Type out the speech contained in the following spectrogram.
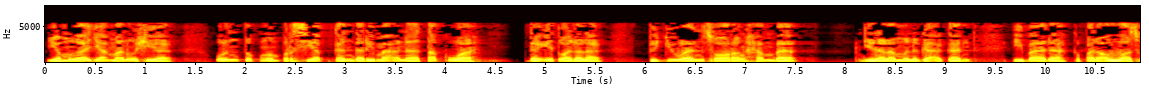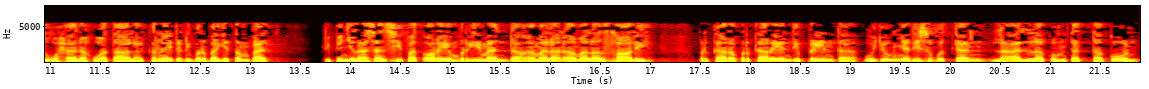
yang mengajak manusia untuk mempersiapkan dari makna takwa dan itu adalah tujuan seorang hamba di dalam menegakkan ibadah kepada Allah Subhanahu wa taala. Karena itu di berbagai tempat di penjelasan sifat orang yang beriman dan amalan-amalan salih, perkara-perkara yang diperintah, ujungnya disebutkan la'allakum tattaqun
